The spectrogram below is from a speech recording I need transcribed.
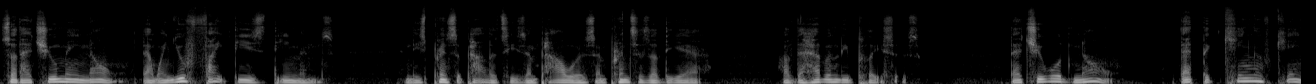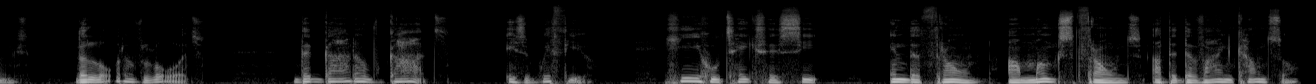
so that you may know that when you fight these demons and these principalities and powers and princes of the air, of the heavenly places, that you would know that the King of Kings, the Lord of Lords, the God of gods is with you. He who takes his seat in the throne amongst thrones of the divine council,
